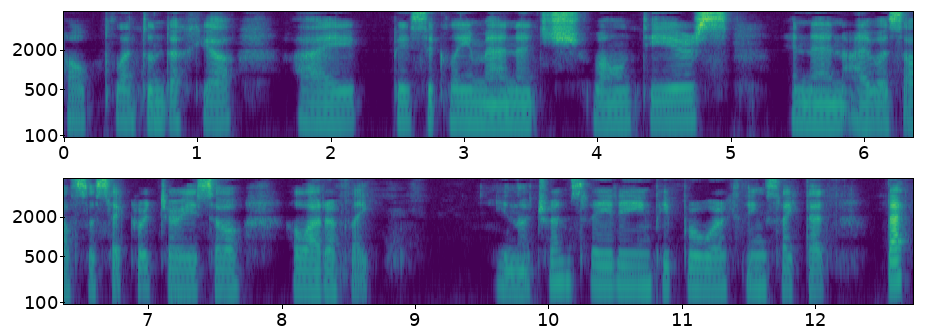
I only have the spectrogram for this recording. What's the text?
help Lantun. I basically manage volunteers, and then I was also secretary, so a lot of like, you know, translating, paperwork, things like that. Back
